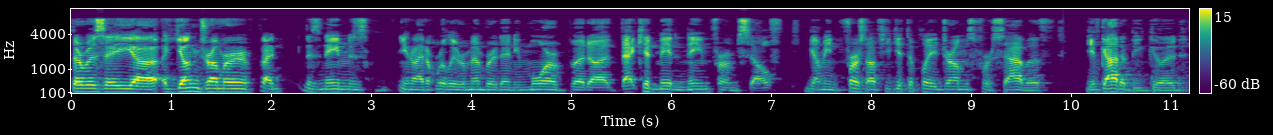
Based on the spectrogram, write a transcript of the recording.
There was a uh, a young drummer. I, his name is, you know, I don't really remember it anymore, but uh, that kid made a name for himself. I mean, first off, you get to play drums for Sabbath, you've got to be good.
